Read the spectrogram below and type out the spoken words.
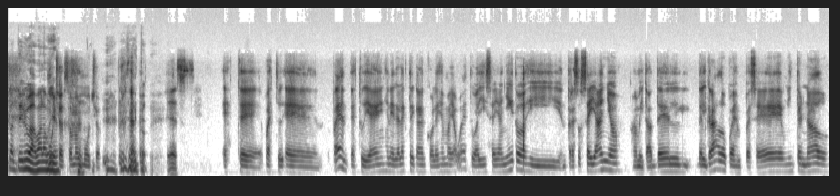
Continúa, mala mía. Muchos, somos muchos. Exacto. Yes. este, pues, eh, pues, estudié ingeniería eléctrica en el colegio en Mayagüez, estuve allí seis añitos y entre esos seis años a mitad del, del grado, pues empecé un internado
